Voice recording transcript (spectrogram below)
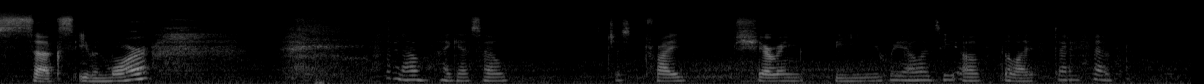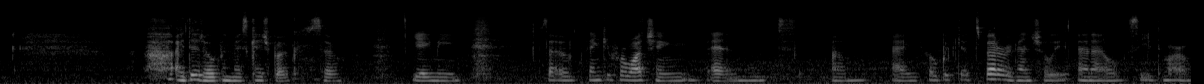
sucks even more. I don't know, I guess I'll just try sharing the reality of the life that I have. I did open my sketchbook, so yay me. So thank you for watching, and um, I hope it gets better eventually, and I'll see you tomorrow.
